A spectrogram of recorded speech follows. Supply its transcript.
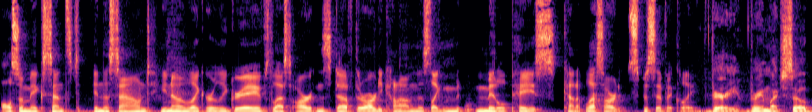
also makes sense in the sound, you know, like early graves, less art and stuff. They're already kind of on this like m- middle pace, kind of less art specifically. Very, very much so.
